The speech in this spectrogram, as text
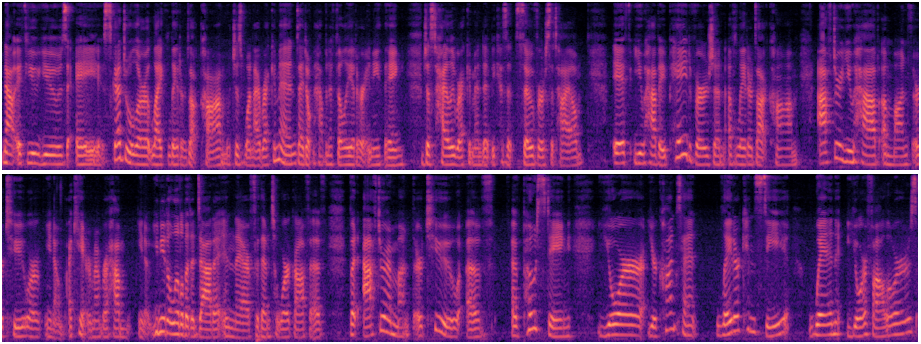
Now, if you use a scheduler like later.com, which is one I recommend, I don't have an affiliate or anything, just highly recommend it because it's so versatile. If you have a paid version of later.com, after you have a month or two, or, you know, I can't remember how, you know, you need a little bit of data in there for them to work off of. But after a month or two of of posting your your content later can see when your followers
